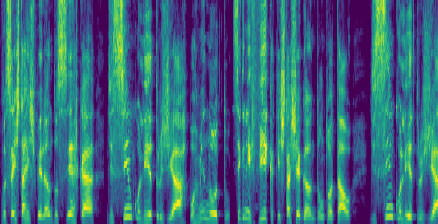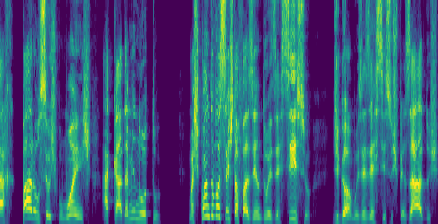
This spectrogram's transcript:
você está respirando cerca de 5 litros de ar por minuto. Significa que está chegando um total de 5 litros de ar para os seus pulmões a cada minuto. Mas quando você está fazendo o exercício, digamos, exercícios pesados,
